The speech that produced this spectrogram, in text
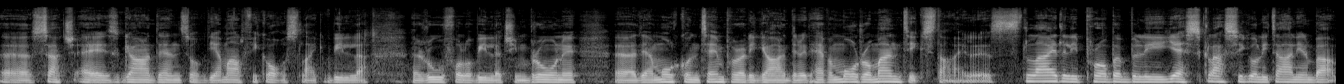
uh, such as gardens of the Amalfi Coast, like Villa Rufolo, Villa Cimbrone. Uh, they are more contemporary gardens. They have a more romantic style, slightly probably yes, classical Italian, but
